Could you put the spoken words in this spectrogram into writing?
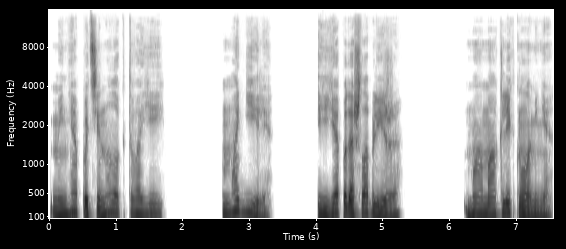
Меня потянуло к твоей... могиле. И я подошла ближе. Мама окликнула меня.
